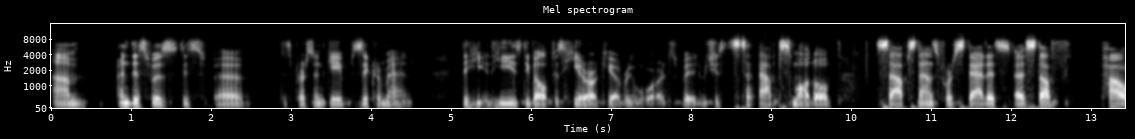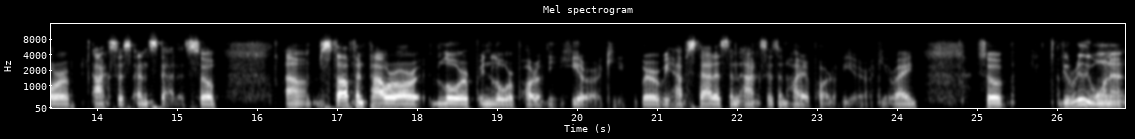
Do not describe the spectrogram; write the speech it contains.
um, and this was this uh, this person Gabe Zichermann the, he, he's developed this hierarchy of rewards, which is SAP's model. SAP stands for status, uh, stuff, power, access, and status. So um, stuff and power are lower in lower part of the hierarchy, where we have status and access in higher part of the hierarchy, right? So if you really want to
